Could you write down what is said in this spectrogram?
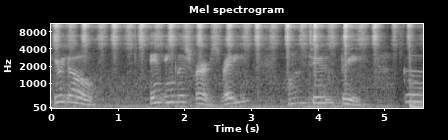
Here we go. In English first. Ready? One, two, three. Good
